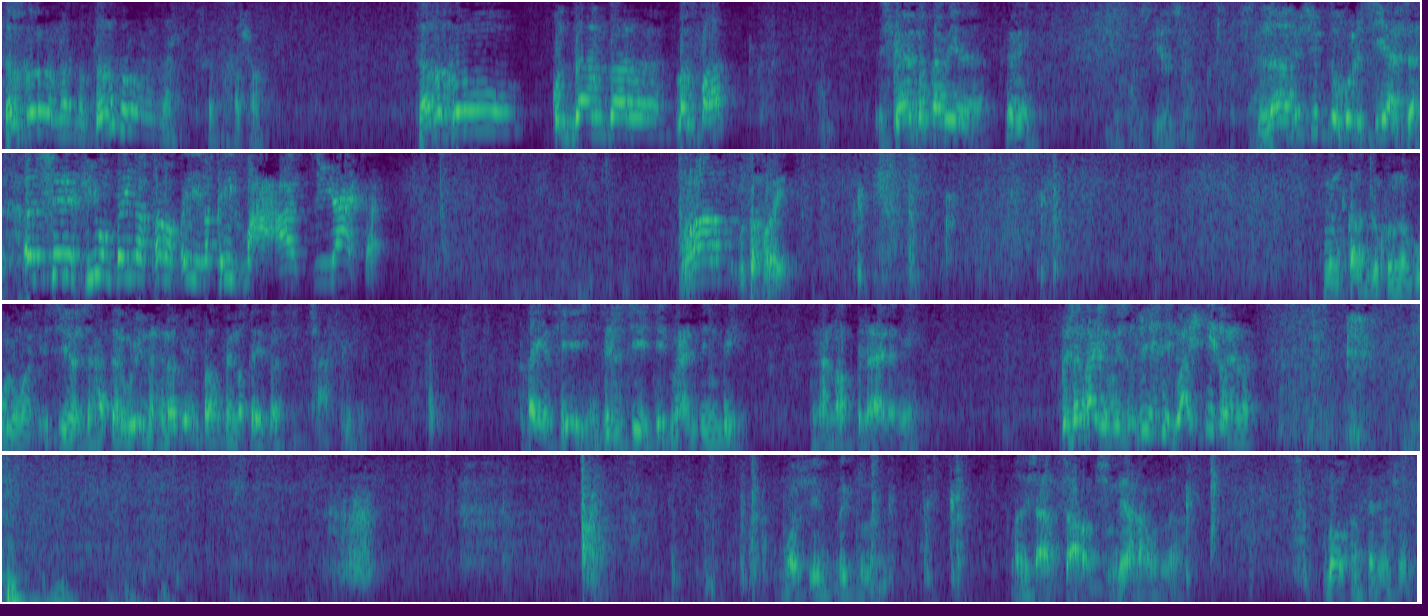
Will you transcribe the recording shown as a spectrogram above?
تذكروا خشب تذكروا قدام دار الأظفار إيش كانت القضية كريم؟ دخول سياسة. لا مش بدخول السياسة. السلفيون بين طرفي نقيض مع السياسة. فرار وتفريط. من قبل كنا نقولوا ما في سياسة حتى يورينا إحنا بين طرفي نقيض. مش عارفين. غير شيء ينزل شيء جديد ما عندنا به. من عند رب العالمين. مش نغير ويزن شيء جديد واحد جديد ولا لا؟ ماشي بذكر مانيش عارف شعرة مش مليحة ولا؟ ضوء كريم شوف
